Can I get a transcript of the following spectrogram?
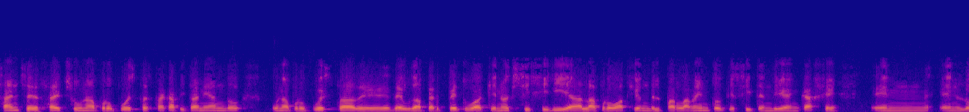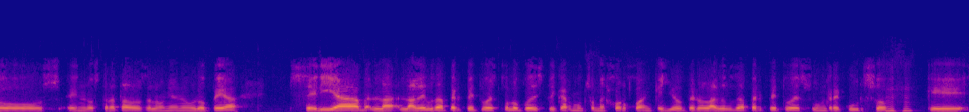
Sánchez ha hecho una propuesta, está capitaneando una propuesta de deuda perpetua que no exigiría la aprobación del Parlamento, que sí tendría encaje en, los, en los tratados de la Unión Europea sería la, deuda perpetua, esto lo puede explicar mucho mejor Juan que yo, pero la deuda perpetua es un recurso que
